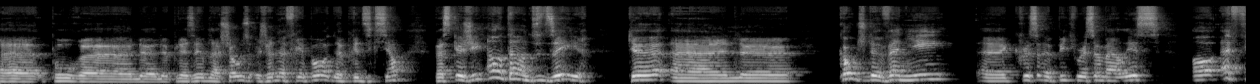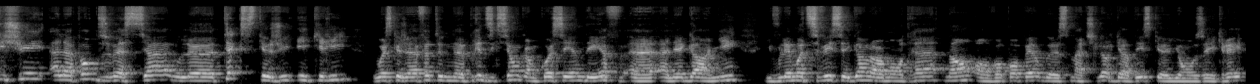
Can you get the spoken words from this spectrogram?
euh, pour euh, le, plaisir de la chose, je ne ferai pas de prédiction parce que j'ai entendu dire que euh, le coach de Vanier, Pete Rissomalis, a affiché à la porte du vestiaire le texte que j'ai écrit où est-ce que j'avais fait une prédiction comme quoi CNDF allait gagner. Il voulait motiver ses gars en leur montrant non, on va pas perdre ce match-là, regardez ce qu'ils ont écrit.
